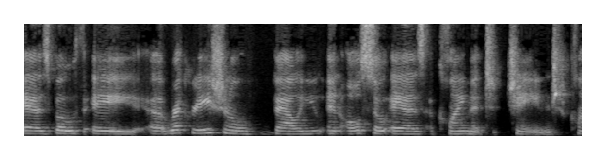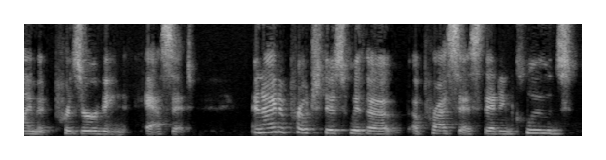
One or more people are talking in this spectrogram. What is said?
as both a, a recreational value and also as a climate change, climate preserving asset. And I'd approach this with a, a process that includes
